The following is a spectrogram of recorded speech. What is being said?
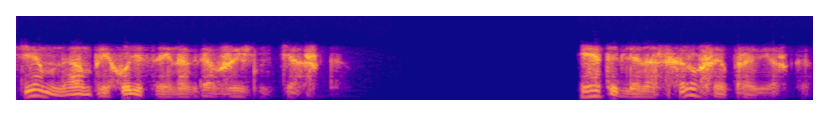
всем нам приходится иногда в жизни тяжко. И это для нас хорошая проверка.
